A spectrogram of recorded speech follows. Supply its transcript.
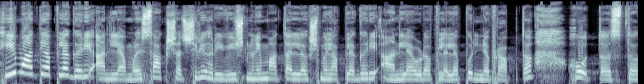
ही माती आपल्या घरी आणल्यामुळे साक्षात श्री हरिविष्णूने माता लक्ष्मीला आपल्या घरी आणल्या एवढं आपल्याला पुण्य प्राप्त होत असतं.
